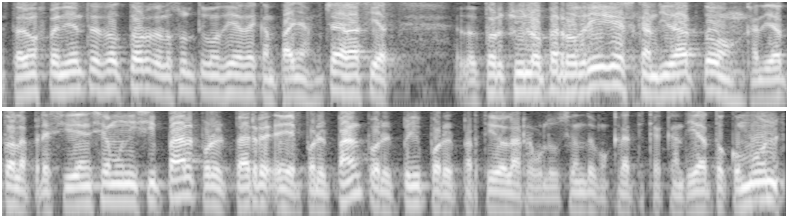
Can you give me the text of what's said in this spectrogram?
estaremos pendientes, doctor, de los últimos días de campaña. Muchas gracias. El doctor Chuy López Rodríguez, candidato, candidato a la presidencia municipal por el, PR, eh, por el PAN, por el PRI, por el Partido de la Revolución Democrática, candidato común.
